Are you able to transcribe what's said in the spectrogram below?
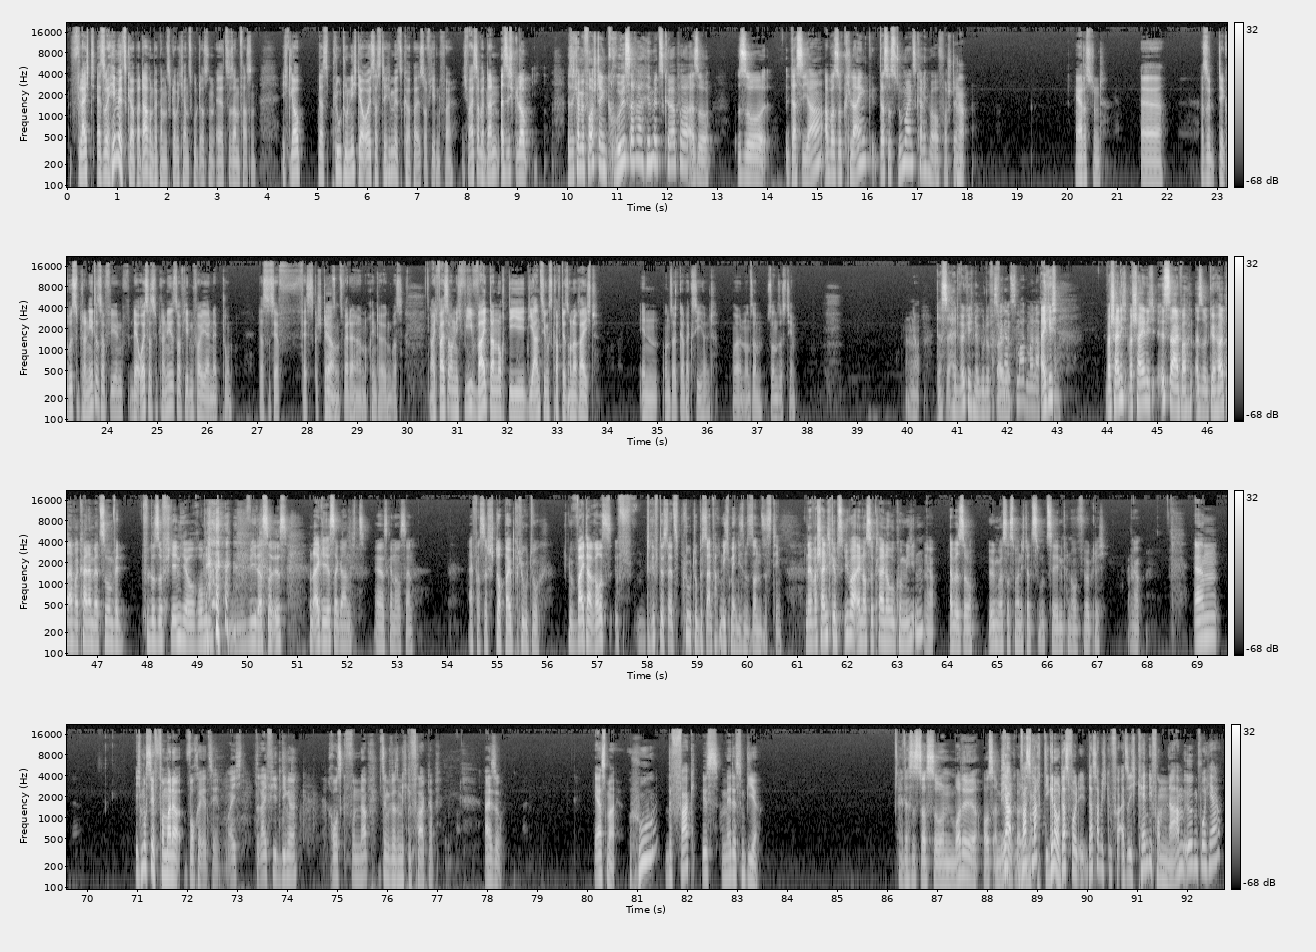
vielleicht, also Himmelskörper, darunter kann man es, glaube ich, ganz gut aus, äh, zusammenfassen. Ich glaube, dass Pluto nicht der äußerste Himmelskörper ist, auf jeden Fall. Ich weiß aber dann, Also ich glaube, also ich kann mir vorstellen, größerer Himmelskörper, also so das ja, aber so klein, das was du meinst, kann ich mir auch vorstellen. Ja. ja, das stimmt. Äh, also der größte Planet ist auf jeden der äußerste Planet ist auf jeden Fall ja Neptun. Das ist ja festgestellt, Ja. sonst wäre der da noch hinter irgendwas. Aber ich weiß auch nicht, wie weit dann noch die, die Anziehungskraft der Sonne reicht. In unserer Galaxie halt. Oder in unserem Sonnensystem. Ja. Das ist halt wirklich eine gute Das wäre Frage. ganz smart, mal Eigentlich- nachzuschauen. Wahrscheinlich, wahrscheinlich ist da einfach, also gehört da einfach keiner mehr zu und wir philosophieren hier rum, wie das so ist. Und eigentlich ist da gar nichts. Ja, das kann auch sein. Einfach so Stopp bei Pluto. Du weiter raus driftest als Pluto, bist du einfach nicht mehr in diesem Sonnensystem. Ne, wahrscheinlich gibt es überall noch so kleinere Kometen, Ja. aber so irgendwas, was man nicht dazu zählen kann, auch wirklich. Ja. Ähm, ich muss dir von meiner Woche erzählen, weil ich drei, vier Dinge rausgefunden habe, beziehungsweise mich gefragt habe. Also, erstmal, who the fuck is Madison Beer? Das ist doch so ein Model aus Amerika. Ja, was macht die? Genau, das wollte das habe ich gefragt. Also ich kenne die vom Namen irgendwo her,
